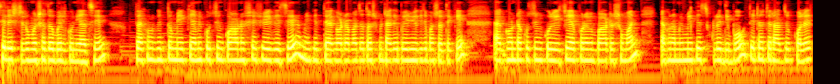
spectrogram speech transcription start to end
ছেলের রুমের সাথেও বেলকুনি আছে। তো এখন কিন্তু মেয়েকে আমি কোচিং করানো শেষ হয়ে গেছে। আমি কিন্তু এগারোটা বাজে, দশ মিনিট আগে বের হয়ে গেছি বাসা থেকে। এক ঘণ্টা কোচিং করিয়েছি, এরপর আমি বারোটার সময় এখন আমি মেয়েকে স্কুলে দিব। তো এটা হচ্ছে রাজ্য কলেজ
